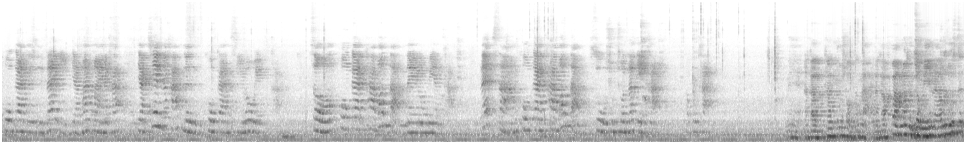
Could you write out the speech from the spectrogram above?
โครงการอื่นๆได้อีกอย่างมากมายนะคะ อย่างเช่นนะคะ 1. โครงการ Zero Waste ค่ะ 2. โครงการคาร์บอนต่ำในโรงเรียนค่ะ และ 3. โครงการคาร์บอนต่ำสู่ชุมชนนั่นเองค่ะ ขอบคุณค่ะแม่นะครับท่านผู้ชมทั้งหลายนะครับ ฟังมาถึงตรงนี้แล้วรู้สึก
